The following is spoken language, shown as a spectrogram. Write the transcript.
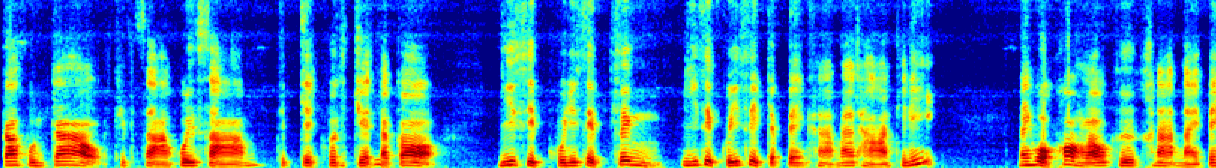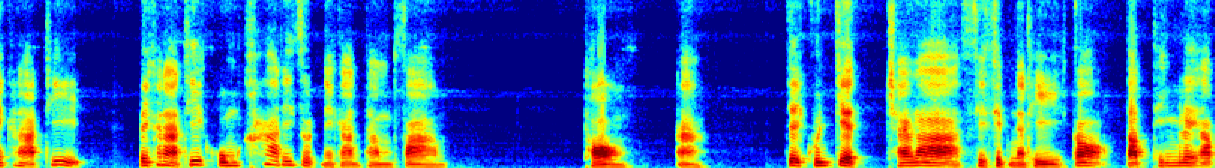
เก้าคูณเก้าสิบสามคูณสามสิบเจ็ดคูณสิบเจ็ดแล้วก็ยี่สิบคูณยี่สิบซึ่งยี่สิบคูณยี่สิบจะเป็นขนาดมาตรฐานทีนี้ ในหัวข้อของเราคือขนาดไหนเป็นขนาดที่เป็นขนาดที่คุ้มค่าที่สุดในการทำฟาร์ม ทอง อะเจ็ดคูณเจ็ดใช้เวลาสี่สิบนาที ก็ตัดทิ้งไปเลยครับ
